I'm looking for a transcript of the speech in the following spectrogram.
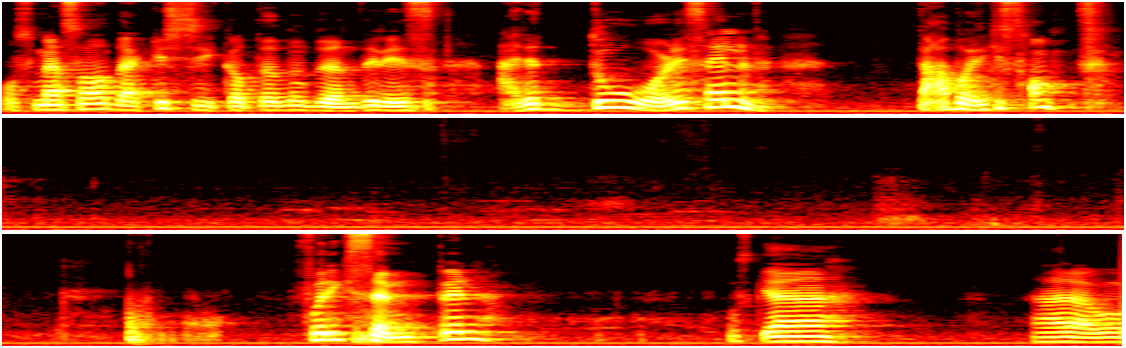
Og som jeg sa, det er ikke slik at det nødvendigvis er et dårlig selv. Det er bare ikke sant. For eksempel Nå skal jeg Her er jo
